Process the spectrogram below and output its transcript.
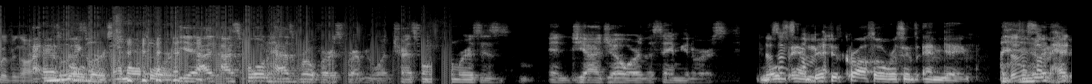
moving on. Hasbro verse. I'm all for it. yeah, I, I spoiled Hasbro verse for everyone. Transformers is and GI Joe are in the same universe. Doesn't Most some- ambitious crossover since Endgame. Doesn't some hedge,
